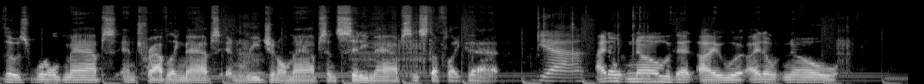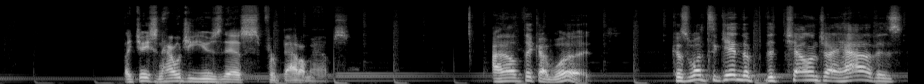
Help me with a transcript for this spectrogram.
those world maps and traveling maps and regional maps and city maps and stuff like that. Yeah. I don't know that I would. I don't know. Like Jason, how would you use this for battle maps? I don't think I would. Because once again, the, the challenge I have is,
